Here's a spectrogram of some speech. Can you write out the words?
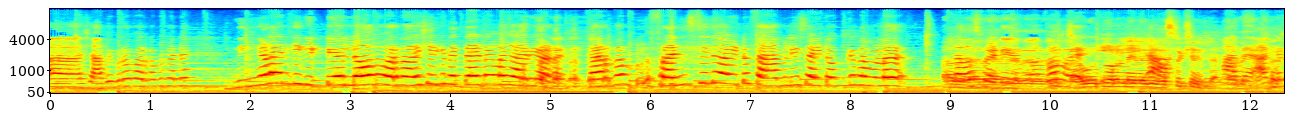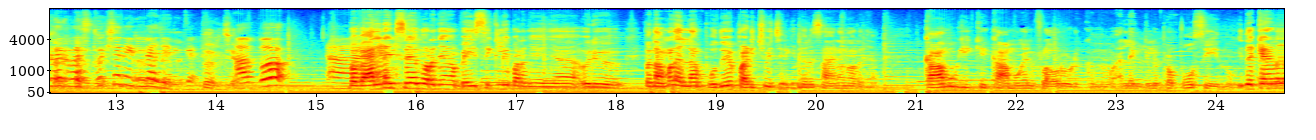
ഷാഫിബ്രോ ഷാഫി ബ്രോ പറഞ്ഞപ്പോ തന്നെ നിങ്ങളെ എനിക്ക് കിട്ടിയല്ലോ എന്ന് പറഞ്ഞാൽ അത് ലവ് സ്പ്രെഡ് ചെയ്യുന്നു അപ്പം. അതെ അങ്ങനെ ഒരു റെസ്ട്രിക്ഷൻ ഇല്ല ശരിക്കും. അപ്പോ അപ്പൊ ഇപ്പൊ വാലന്റൈൻസ് ഡേ എന്ന് പറഞ്ഞാൽ ബേസിക്കലി പറഞ്ഞു കഴിഞ്ഞാൽ ഒരു ഇപ്പൊ നമ്മളെല്ലാം പൊതുവെ പഠിച്ചു വെച്ചിരിക്കുന്ന ഒരു സാധനം എന്ന് പറഞ്ഞാൽ കാമുകിക്ക് കാമുകൻ ഫ്ലവർ കൊടുക്കുന്നു അല്ലെങ്കിൽ പ്രപ്പോസ് ചെയ്യുന്നു. ഇതൊക്കെയാണ്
